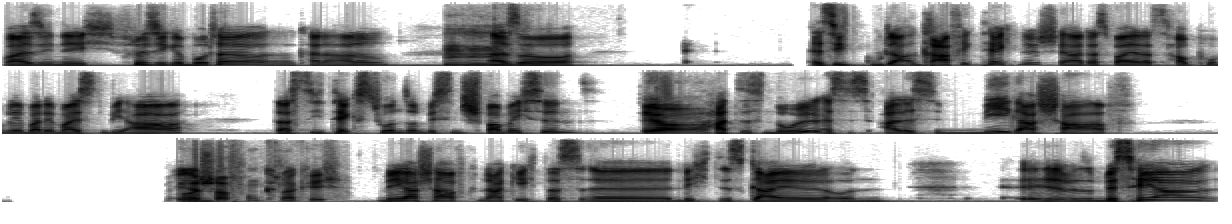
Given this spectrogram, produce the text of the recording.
weiß ich nicht, flüssige Butter, äh, keine Ahnung. Mhm. Also, es sieht gut aus, grafiktechnisch, ja, das war ja das Hauptproblem bei den meisten VR, dass die Texturen so ein bisschen schwammig sind. ja. Hat es null, es ist alles mega scharf. Mega und- scharf und knackig. mega scharf, knackig, das äh, Licht ist geil und äh, bisher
